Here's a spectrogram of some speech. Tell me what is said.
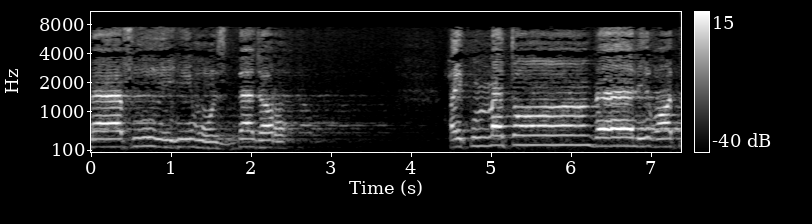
مَا فِيهِ مُزْدَجَرٌ حِكْمَةٌ بَالِغَةٌ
